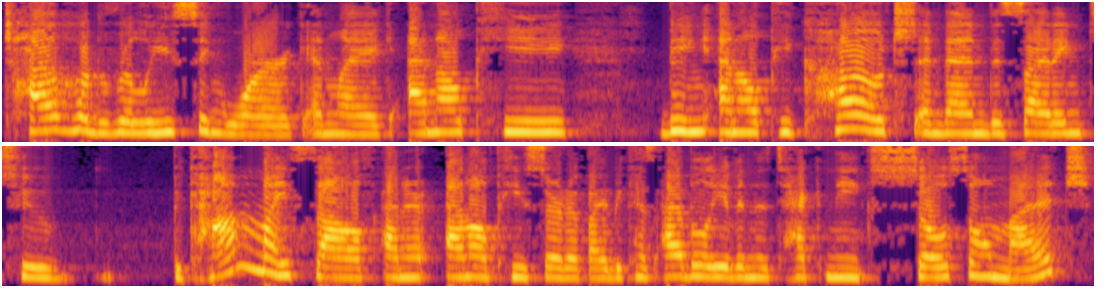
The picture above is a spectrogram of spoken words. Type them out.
childhood releasing work and like NLP being NLP coached and then deciding to become myself an NLP certified because I believe in the technique so, so much.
